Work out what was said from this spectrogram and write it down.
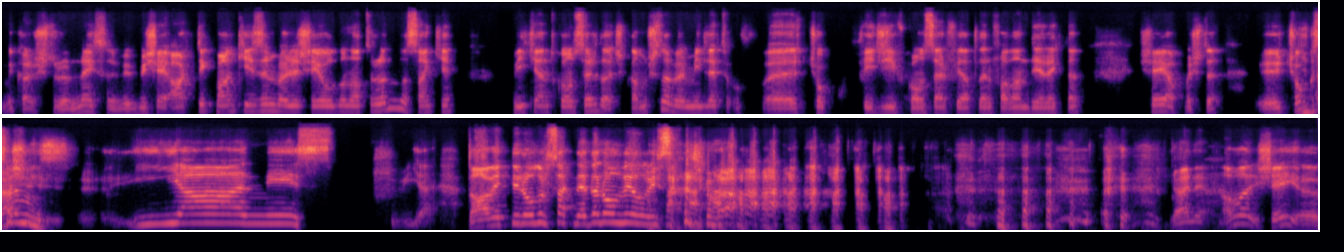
mi karıştırıyorum neyse bir, bir şey Arctic Monkeys'in böyle şey olduğunu hatırladım da sanki Weekend konseri de açıklamıştı da böyle millet e, çok feci konser fiyatları falan diyerekten şey yapmıştı. E, çok Gider kısa şey- miyiz? Yani s- ya, davetli olursak neden olmayalım İhsan'cığım? yani ama şey e,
